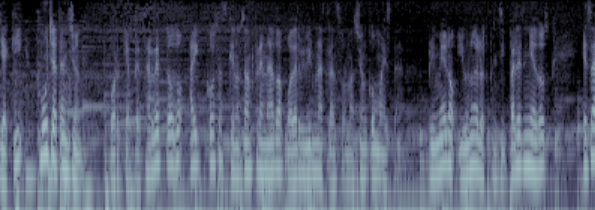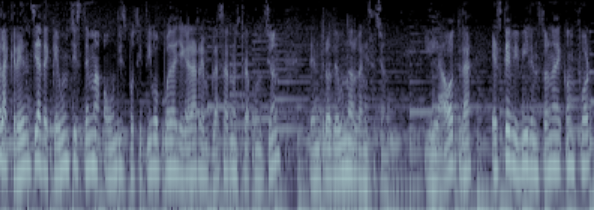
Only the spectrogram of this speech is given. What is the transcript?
Y aquí, mucha atención, porque a pesar de todo hay cosas que nos han frenado a poder vivir una transformación como esta. Primero, y uno de los principales miedos, es a la creencia de que un sistema o un dispositivo pueda llegar a reemplazar nuestra función dentro de una organización. Y la otra es que vivir en zona de confort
